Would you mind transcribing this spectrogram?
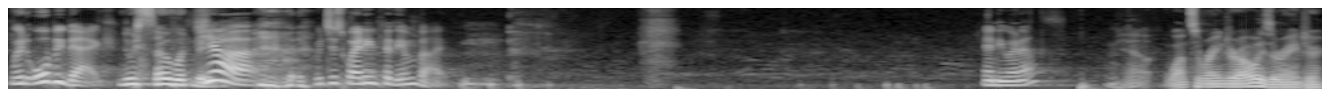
We'd all be back. We so would be. Yeah, we're just waiting for the invite. Anyone else? Yeah. Once a ranger, always a ranger.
